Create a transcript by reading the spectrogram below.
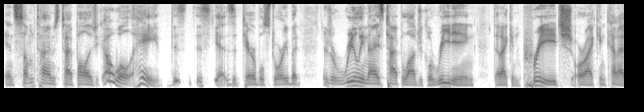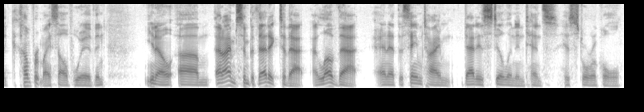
and sometimes typology oh well hey this this yeah is a terrible story but there's a really nice typological reading that i can preach or i can kind of comfort myself with. And you know um, and i'm sympathetic to that. I love that. And at the same time that is still an intense historical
